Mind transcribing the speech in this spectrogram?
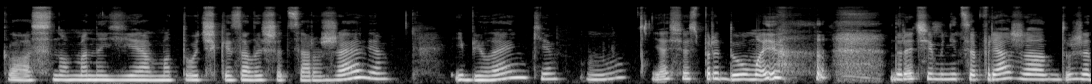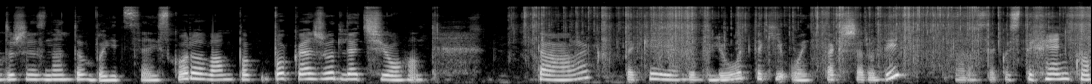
Класно, в мене є моточки, залишаться рожеві і біленькі. М, Я щось придумаю. До речі, мені ця пряжа дуже-дуже знадобиться. І скоро вам покажу для чого. Так, таке я люблю. Такі, ой, так шарудить. Зараз якось тихенько.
